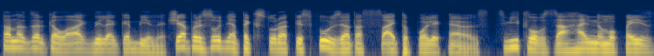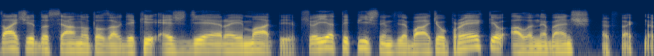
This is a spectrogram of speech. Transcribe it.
та на дзеркалах біля кабіни. Ще присутня текстура піску взята з сайту Polyheavens. Світло в загальному пейзажі досягнуто завдяки HDRA мапі, що є типічним для багатьох проєктів, але не менш ефектним.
